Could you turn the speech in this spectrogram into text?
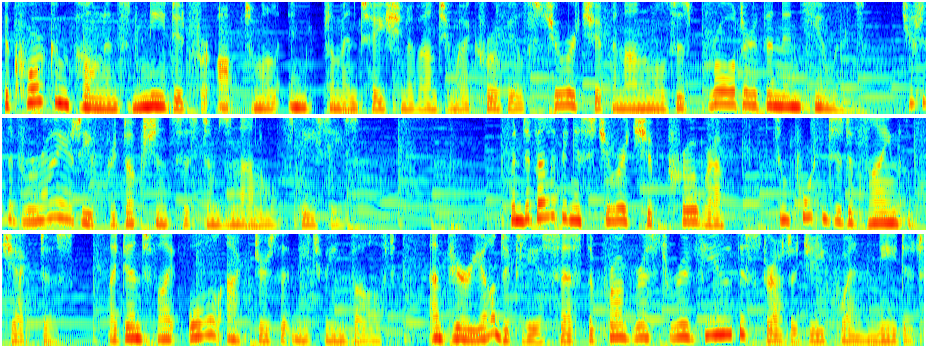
The core components needed for optimal implementation of antimicrobial stewardship in animals is broader than in humans due to the variety of production systems in animal species. When developing a stewardship programme, it's important to define objectives, identify all actors that need to be involved, and periodically assess the progress to review the strategy when needed.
